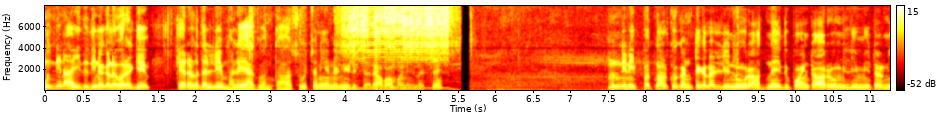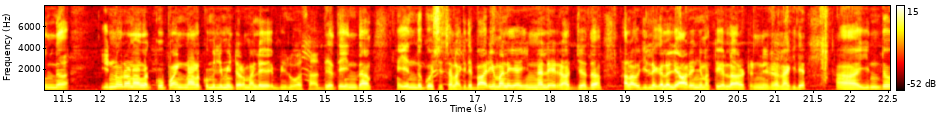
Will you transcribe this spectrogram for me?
ಮುಂದಿನ ಐದು ದಿನಗಳವರೆಗೆ ಕೇರಳದಲ್ಲಿ ಮಳೆಯಾಗುವಂತಹ ಸೂಚನೆಯನ್ನು ನೀಡಿದ್ದಾರೆ ಹವಾಮಾನ ಇಲಾಖೆ. ಮುಂದಿನ ಇಪ್ಪತ್ನಾಲ್ಕು ಗಂಟೆಗಳಲ್ಲಿ ನೂರ ಹದಿನೈದು ಪಾಯಿಂಟ್ ಆರು ಮಿಲಿಮೀಟರ್ನಿಂದ ಇನ್ನೂರ ನಾಲ್ಕು ಪಾಯಿಂಟ್ ನಾಲ್ಕು ಮಿಲಿಮೀಟರ್ ಮಳೆ ಬೀಳುವ ಸಾಧ್ಯತೆಯಿಂದ ಎಂದು ಘೋಷಿಸಲಾಗಿದೆ. ಭಾರೀ ಮಳೆಯ ಹಿನ್ನೆಲೆ ರಾಜ್ಯದ ಹಲವು ಜಿಲ್ಲೆಗಳಲ್ಲಿ ಆರೆಂಜ್ ಮತ್ತು ಎಲ್ಲ ಅಲರ್ಟ್ ನೀಡಲಾಗಿದೆ. ಇಂದು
